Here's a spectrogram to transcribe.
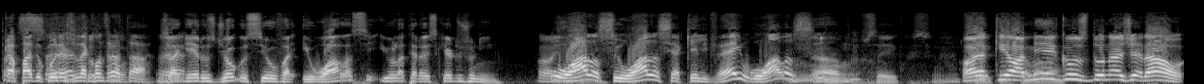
Capaz do Corinthians vai contratar. Os zagueiros Diogo Silva e Wallace e o lateral esquerdo Juninho. O Wallace, o Wallace, aquele velho, o Wallace? Não, não sei. não Olha sei aqui, quem ó, lá. amigos do Na Geral.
